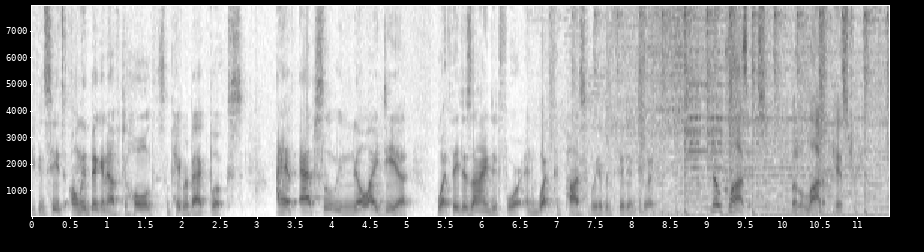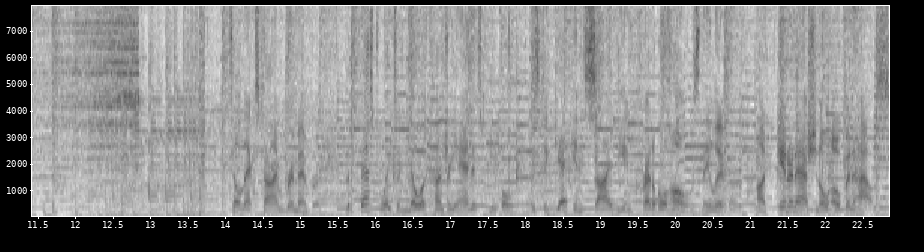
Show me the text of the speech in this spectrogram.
You can see it's only big enough to hold some paperback books. I have absolutely no idea what they designed it for and what could possibly have been fit into it. No closets, but a lot of history. Till next time, remember, the best way to know a country and its people is to get inside the incredible homes they live in on International Open House.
